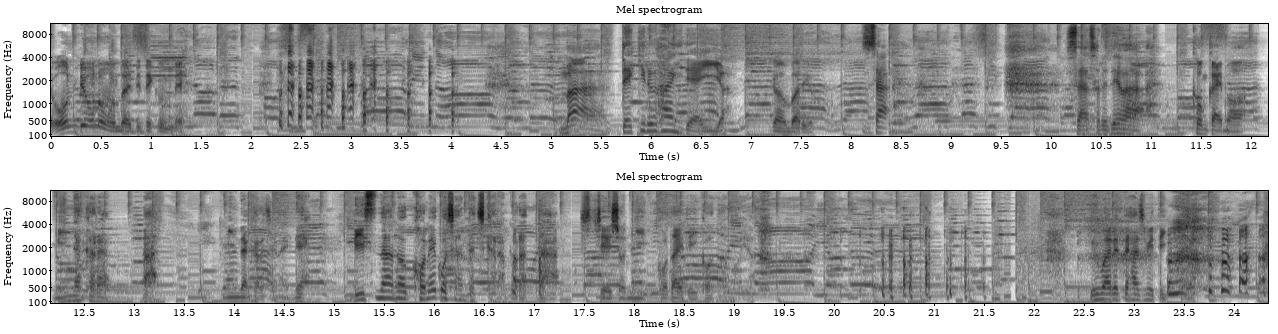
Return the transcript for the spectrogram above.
音量の問題出てくんね。まあ、できる範囲でいいよ。頑張るよ。さあ。さあ、それでは、今回もみんなから、あ、みんなからじゃないね。リスナーの子猫ちゃんたちからもらったシチュエーションに答えていこうと思うよ。生まれて初めて言ったよ。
